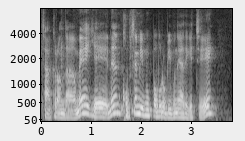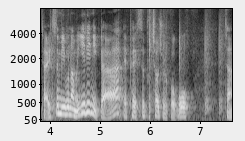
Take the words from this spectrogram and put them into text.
자 그런 다음에 얘는 곱셈 미분법으로 미분해야 되겠지. 자 x 미분하면 1이니까 fx 붙여줄 거고. 자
